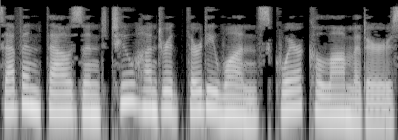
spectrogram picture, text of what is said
7231 square kilometers,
